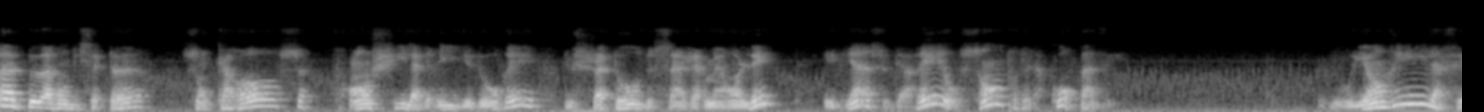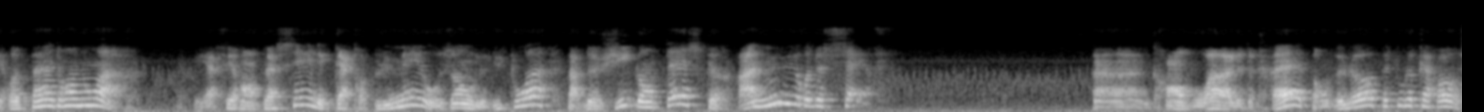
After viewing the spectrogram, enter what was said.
un peu avant 17 heures, son carrosse franchit la grille dorée du château de Saint-Germain-en-Laye et vient se garer au centre de la cour pavée. Louis-Henri l'a fait repeindre en noir et a fait remplacer les quatre plumées aux angles du toit par de gigantesques ramures de cerf. Un grand voile de crêpe enveloppe tout le carrosse,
